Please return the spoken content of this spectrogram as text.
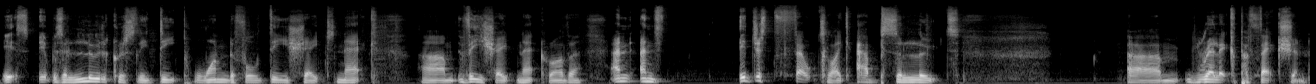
it's it was a ludicrously deep, wonderful D-shaped neck, um, V-shaped neck rather, and and it just felt like absolute um, relic perfection.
